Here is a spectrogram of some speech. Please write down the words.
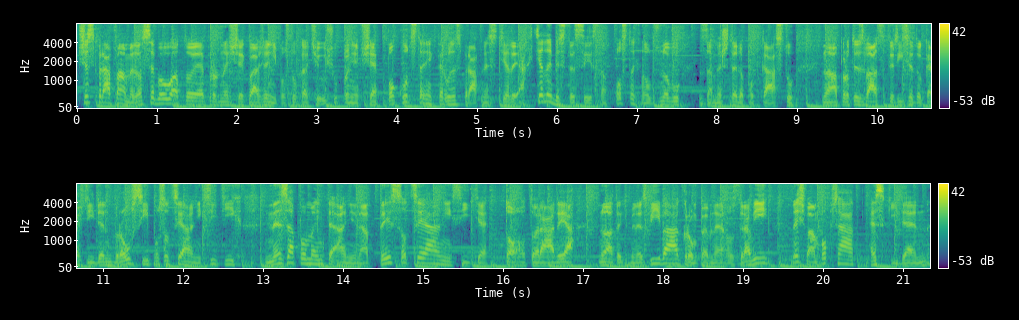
Vše zpráv máme za sebou a to je pro dnešek vážení posluchači už úplně vše. Pokud jste některou ze zpráv nestihli a chtěli byste si ji snad poslechnout znovu, zaměřte do podcastu. No a pro ty z vás, kteří se to každý den brousí po sociálních sítích, nezapomeňte ani na ty sociální sítě tohoto rádia. No a teď mi nezbývá, krom pevného zdraví, než vám popřát hezký den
